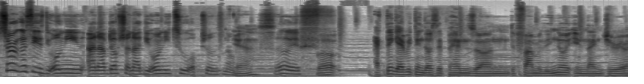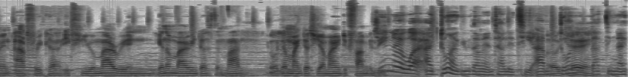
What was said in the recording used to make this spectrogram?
surrogacy is the only and adoption are the only two options now. yes So if Well, I think everything just depends on the family. You know, in Nigeria, in Africa, if you're marrying, you're not marrying just the man. You don't mind just you're marrying the family. Do you know what? I don't agree with that mentality. I'm done with that thing. I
